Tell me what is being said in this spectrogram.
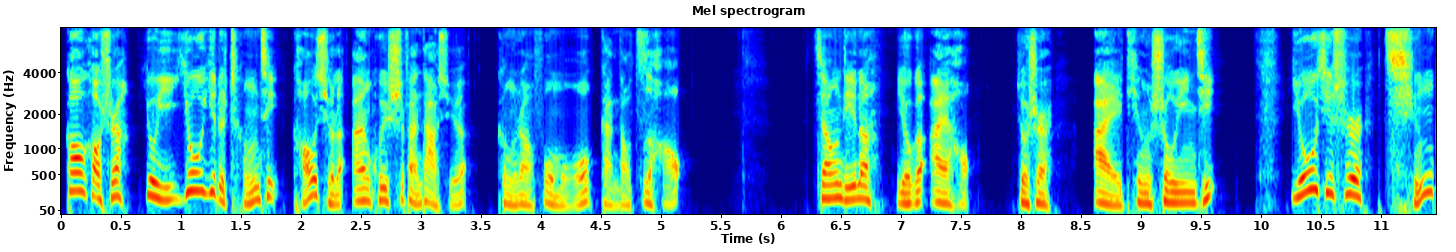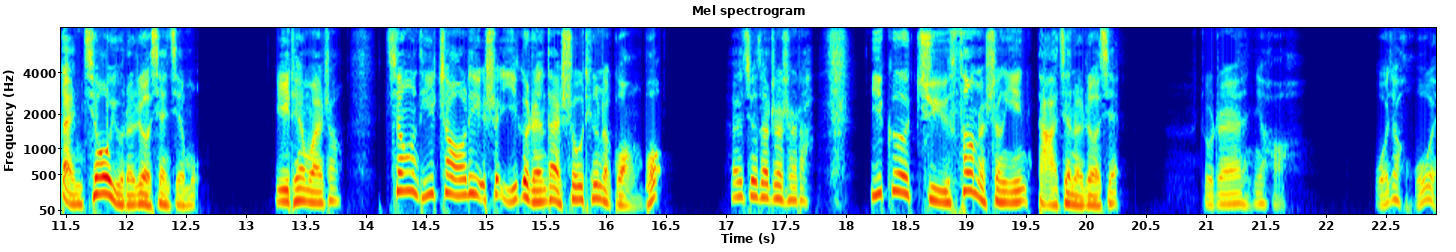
高考时啊，又以优异的成绩考取了安徽师范大学，更让父母感到自豪。江迪呢有个爱好，就是爱听收音机，尤其是情感交友的热线节目。一天晚上，江迪照例是一个人在收听着广播，哎，就在这时的一个沮丧的声音打进了热线。主持人你好，我叫胡伟。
